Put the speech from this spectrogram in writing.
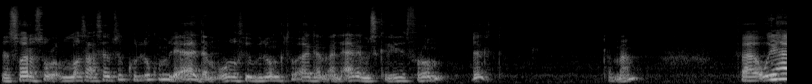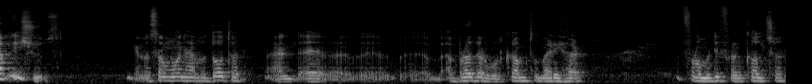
that's why Rasulullah said, كلكم لآدم, all of you belong to Adam, and Adam is created from dirt. تمام? So we have issues. You know, someone have a daughter and a, a brother will come to marry her from a different culture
